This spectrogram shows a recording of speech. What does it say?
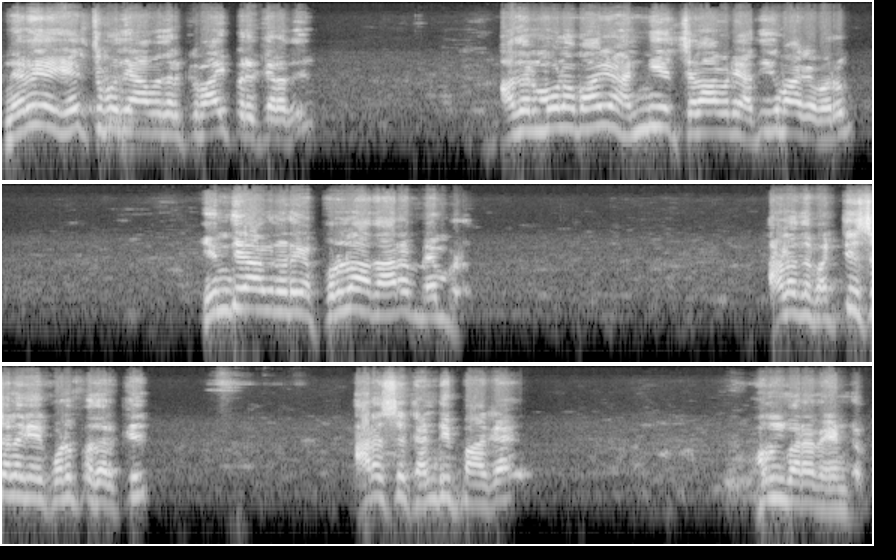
நிறைய ஏற்றுமதி ஆவதற்கு வாய்ப்பு இருக்கிறது. அதன் மூலமாக அந்நிய செலாவணி அதிகமாக வரும். இந்தியாவினுடைய பொருளாதாரம் மேம்படும். அல்லது வட்டி சலுகை கொடுப்பதற்கு அரசு கண்டிப்பாக முன்வர வேண்டும்.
